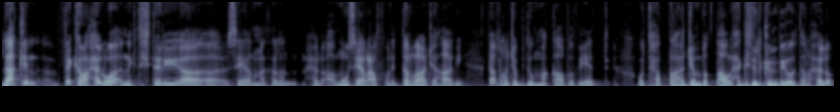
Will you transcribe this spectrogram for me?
لكن فكرة حلوة إنك تشتري آه، آه، سير مثلا حلو مو سير عفوا الدراجة هذه. دراجة بدون مقابض يد. وتحطها جنب الطاولة حقت الكمبيوتر حلو؟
